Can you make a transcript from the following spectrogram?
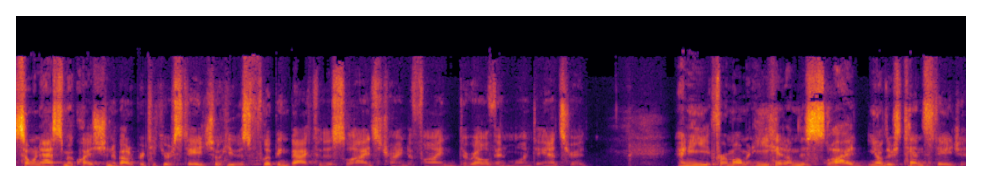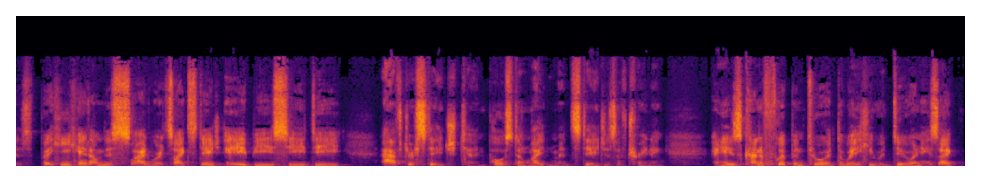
Someone asked him a question about a particular stage, so he was flipping back to the slides trying to find the relevant one to answer it. And he, for a moment, he hit on this slide. You know, there's 10 stages, but he hit on this slide where it's like stage A, B, C, D, after stage 10, post enlightenment stages of training. And he's kind of flipping through it the way he would do. And he's like,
